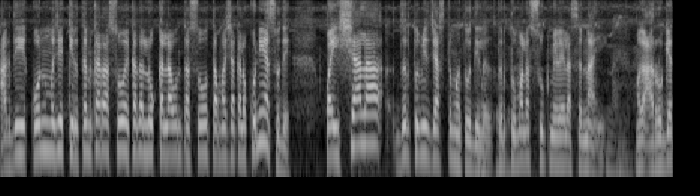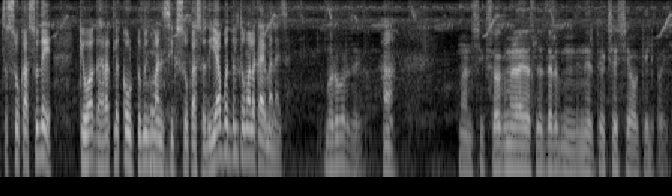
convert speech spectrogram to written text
अगदी कोण म्हणजे कीर्तनकार असो एखादा लोक कलावंत असो तमाशा कला कोणी असू दे. पैशाला जर तुम्ही जास्त महत्त्व दिलं तर तुम्हाला सुख मिळेल असं नाही. मग आरोग्याचं सुख असू दे किंवा घरातलं कौटुंबिक मानसिक सुख असू दे. याबद्दल तुम्हाला काय म्हणायचं आहे? बरोबर जाईल हां. मानसिक सुख मिळायचं असलं तर निरपेक्ष सेवा केली पाहिजे.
